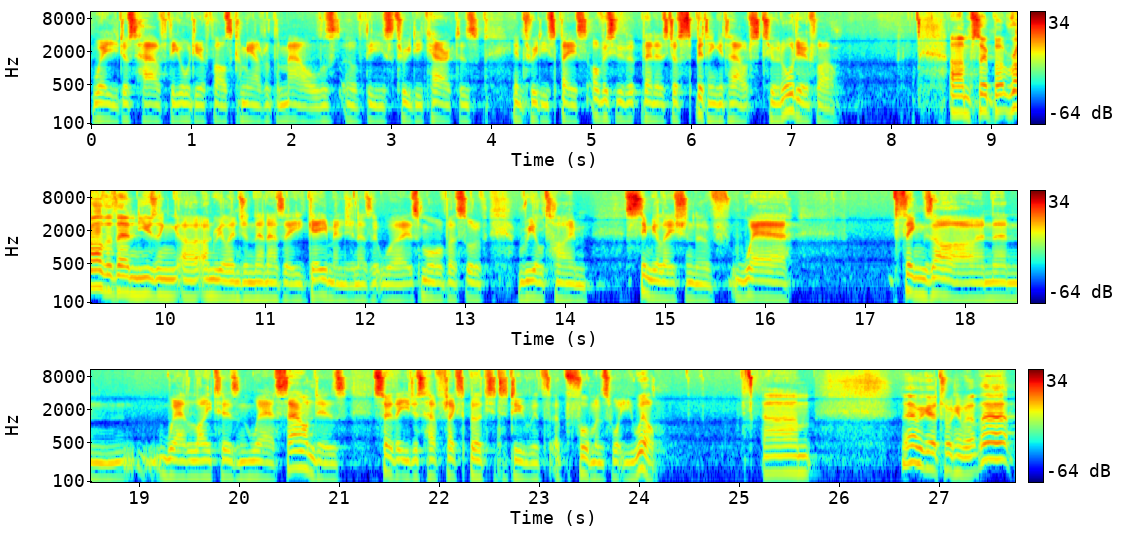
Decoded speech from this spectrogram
where you just have the audio files coming out of the mouths of these 3D characters in 3D space. Obviously, then it's just spitting it out to an audio file. Um, so, but rather than using uh, Unreal Engine then as a game engine, as it were, it's more of a sort of real-time simulation of where things are and then where light is and where sound is, so that you just have flexibility to do with a performance what you will. Um, there we go, talking about that.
